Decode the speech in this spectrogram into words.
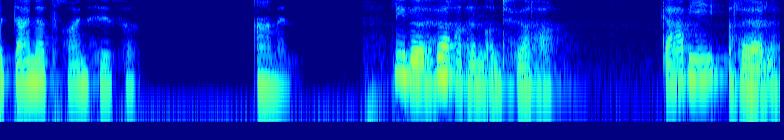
mit deiner treuen Hilfe. Amen. Liebe Hörerinnen und Hörer, Gabi Röhrl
